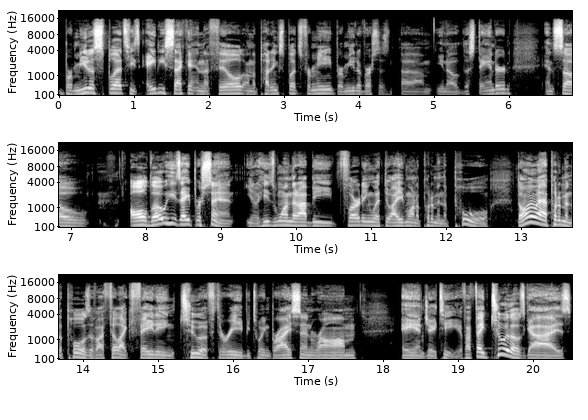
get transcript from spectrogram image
Bermuda splits. He's 82nd in the field on the putting splits for me. Bermuda versus um, you know the standard, and so although he's eight percent, you know he's one that I'd be flirting with. Do I even want to put him in the pool? The only way I put him in the pool is if I feel like fading two of three between Bryson, Rahm, and JT. If I fade two of those guys,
